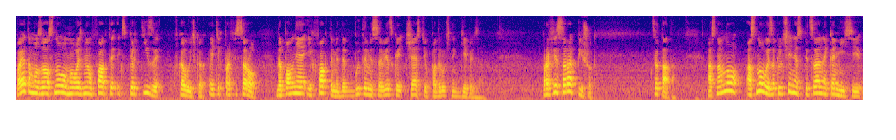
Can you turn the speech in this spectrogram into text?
Поэтому за основу мы возьмем факты экспертизы, в кавычках, этих профессоров, дополняя их фактами, добытыми советской частью подручных Геббельза. Профессора пишут, цитата, Основно, основой заключения специальной комиссии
